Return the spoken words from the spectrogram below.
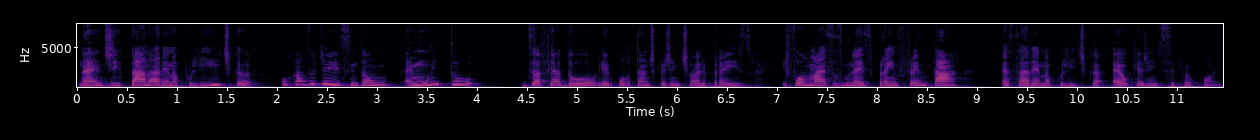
né, de estar tá na arena política por causa disso. Então, é muito desafiador e é importante que a gente olhe para isso e formar essas mulheres para enfrentar essa arena política. É o que a gente se propõe.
